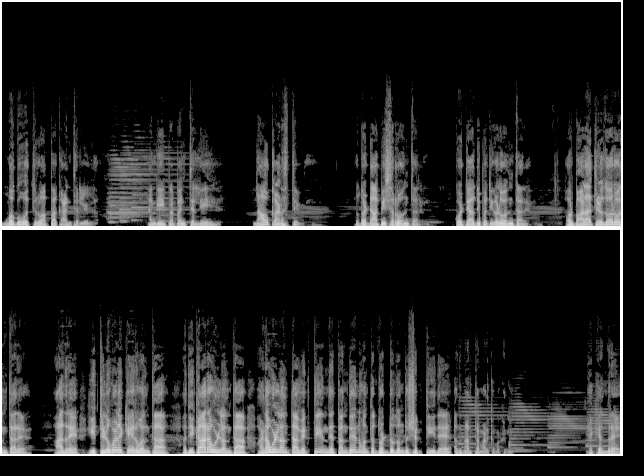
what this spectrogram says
ಮಗು ಹೊತ್ತಿರೋ ಅಪ್ಪ ಕಾಣ್ತಿರ್ಲಿಲ್ಲ. ಹಂಗೆ ಈ ಪ್ರಪಂಚದಲ್ಲಿ ನಾವು ಕಾಣಿಸ್ತೇವೆ. ದೊಡ್ಡ ಆಫೀಸರು ಅಂತಾರೆ ಕೋಟೆ ಅಧಿಪತಿಗಳು ಅಂತಾರೆ, ಅವ್ರು ಭಾಳ ತಿಳಿದವರು ಅಂತಾರೆ. ಆದರೆ ಈ ತಿಳುವಳಿಕೆ ಇರುವಂತ ಅಧಿಕಾರ ಉಳ್ಳಂತ ಹಣವುಳ್ಳಂತ ವ್ಯಕ್ತಿ ಹಿಂದೆ ತಂದೇನುವಂತ ದೊಡ್ಡದೊಂದು ಶಕ್ತಿ ಇದೆ, ಅದನ್ನ ಅರ್ಥ ಮಾಡ್ಕೋಬೇಕು ನಾವು. ಯಾಕೆಂದ್ರೆ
